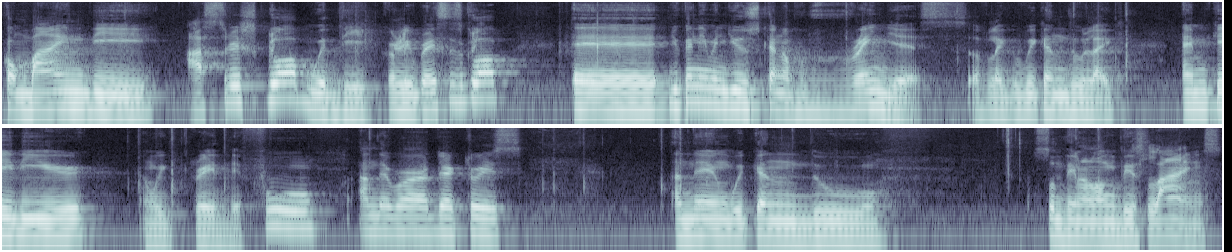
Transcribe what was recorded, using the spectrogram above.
combine the asterisk glob with the curly braces glob. Uh, you can even use kind of ranges of like we can do like mkdir and we create the full underbar directories and then we can do something along these lines.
